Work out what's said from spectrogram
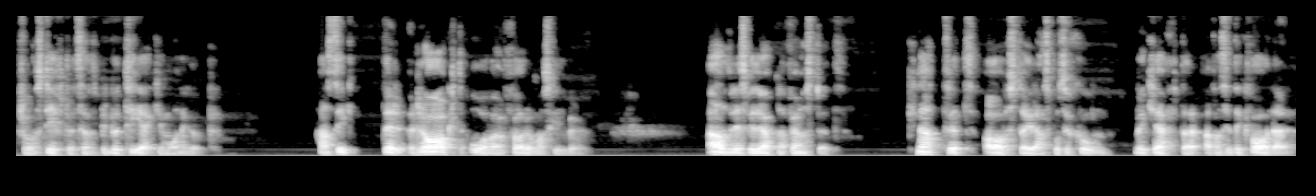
från stiftelsens bibliotek en våning upp. Han sitter rakt ovanför om han skriver. Alldeles vid det öppna fönstret. Knattret avslöjar hans position, bekräftar att han sitter kvar där.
